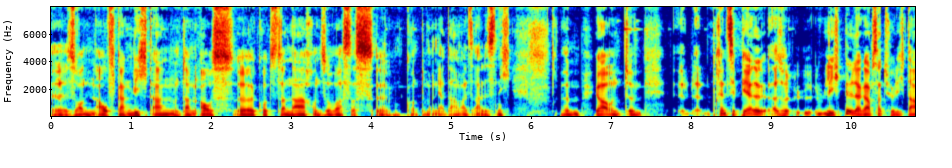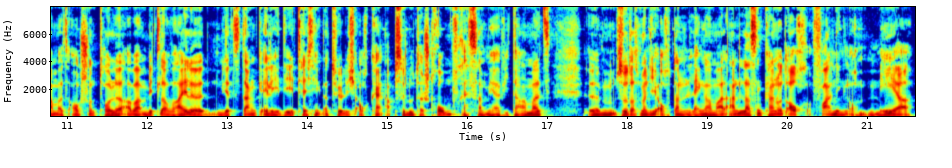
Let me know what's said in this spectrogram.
äh, Sonnenaufgang Licht an und dann aus äh, kurz danach und sowas. Das äh, konnte man ja damals alles nicht. Ähm, ja, und ähm, prinzipiell, also Lichtbilder gab es natürlich damals auch schon tolle, aber mittlerweile jetzt dank LED-Technik natürlich auch kein absoluter Stromfresser mehr wie damals, ähm, so dass man die auch dann länger mal anlassen kann und auch vor allen Dingen noch mehr.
